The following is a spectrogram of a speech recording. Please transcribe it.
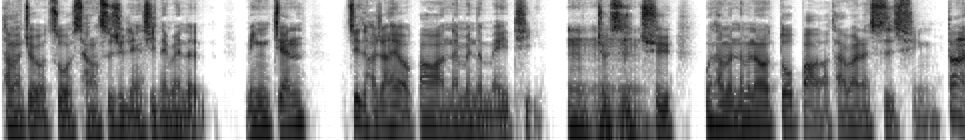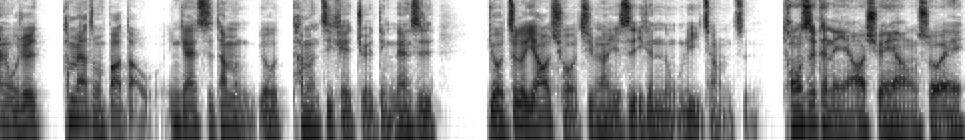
他们就有做尝试去联系那边的民间，记得好像还有包含那边的媒体，嗯，就是去问他们能不能多报道台湾的事情。当然，我觉得他们要怎么报道，应该是他们有他们自己可以决定，但是。有这个要求，基本上也是一个努力这样子。同时，可能也要宣扬说，哎，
